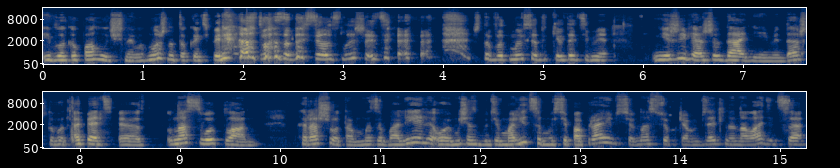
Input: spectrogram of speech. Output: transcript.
и благополучной. Вот можно только теперь от вас это все услышать, чтобы вот мы все-таки вот этими не жили ожиданиями, да, что вот опять э, у нас свой план – хорошо, там мы заболели, ой, мы сейчас будем молиться, мы все поправимся, у нас все прям обязательно наладится,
